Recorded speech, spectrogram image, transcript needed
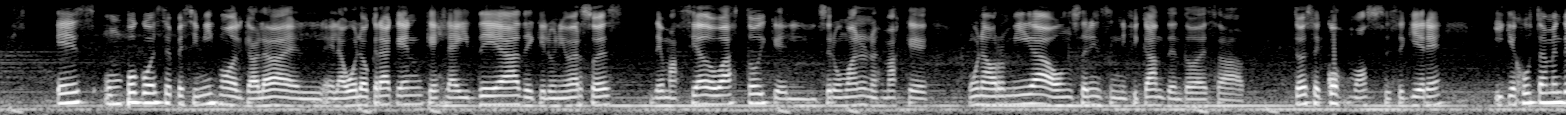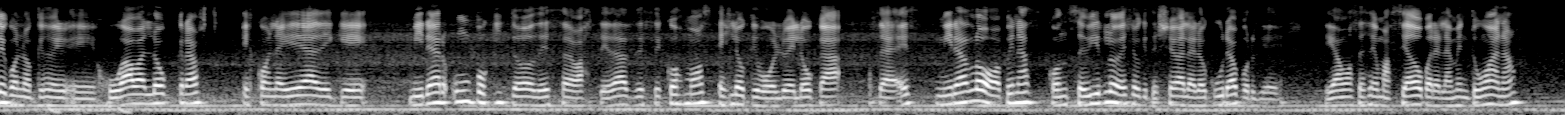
es un poco ese pesimismo del que hablaba el, abuelo Kraken, que es la idea de que el universo es demasiado vasto y que el ser humano no es más que una hormiga o un ser insignificante en toda esa, todo ese cosmos, si se quiere, y que justamente con lo que eh, jugaba Lovecraft es con la idea de que mirar un poquito de esa vastedad de ese cosmos es lo que vuelve loca o sea, es mirarlo o apenas concebirlo es lo que te lleva a la locura porque, digamos, es demasiado para la mente humana.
